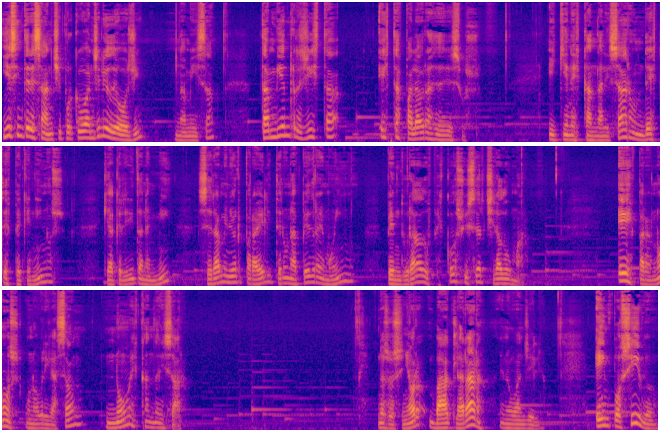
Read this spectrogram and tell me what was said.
E é interessante porque o Evangelho de hoje na misa, también registra estas palabras de Jesús. Y quienes escandalizaron de estos pequeñinos que acreditan en mí, será mejor para él tener una pedra de moinho pendurada do pescoço y ser tirado al mar. Es para nos una obligación no escandalizar. Nuestro Señor va a aclarar en el Evangelio. Es imposible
